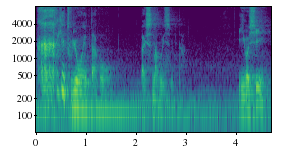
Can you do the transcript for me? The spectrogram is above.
크게 두려워했다고 말씀하고 있습니다. 이것이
